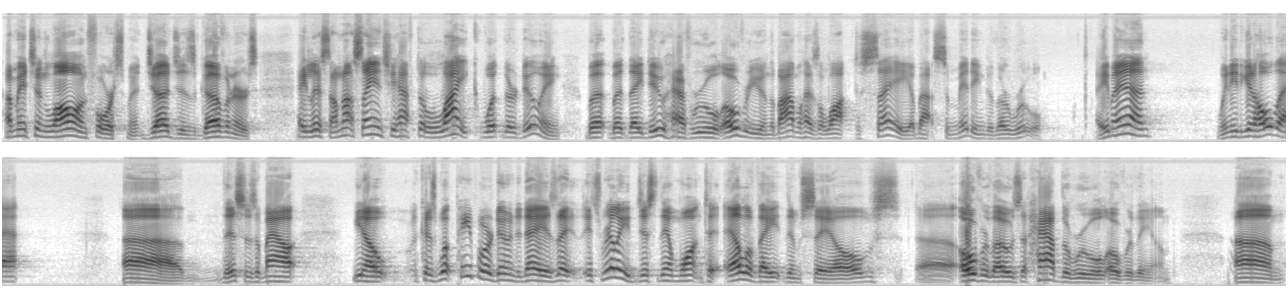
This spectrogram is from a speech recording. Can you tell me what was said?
I mentioned law enforcement, judges, governors. Hey, listen, I'm not saying you have to like what they're doing, but, but they do have rule over you, and the Bible has a lot to say about submitting to their rule. Amen. We need to get a hold of that. Uh, this is about, you know, because what people are doing today is that it's really just them wanting to elevate themselves uh, over those that have the rule over them. Um,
